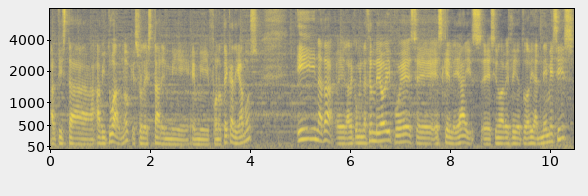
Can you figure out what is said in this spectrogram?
artista habitual ¿no? que suele estar en mi, en mi fonoteca, digamos. Y nada, eh, la recomendación de hoy pues eh, es que leáis, eh, si no lo habéis leído todavía, Nemesis,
